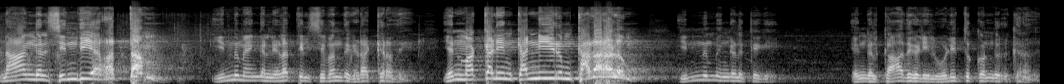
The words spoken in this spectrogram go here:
நாங்கள் சிந்திய ரத்தம் இன்னும் எங்கள் நிலத்தில் சிவந்து கிடக்கிறது. என் மக்களின் கண்ணீரும் கதறலும் இன்னும் எங்களுக்கு எங்கள் காதுகளில் ஒலித்துக் கொண்டிருக்கிறது.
